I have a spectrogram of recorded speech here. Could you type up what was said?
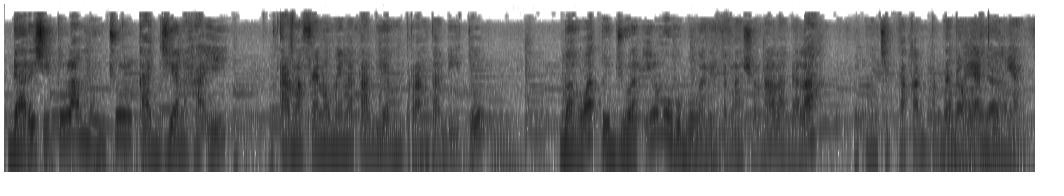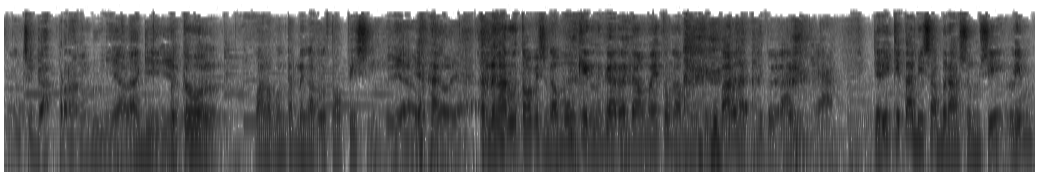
dari situlah muncul kajian HI karena fenomena tadi yang perang tadi itu bahwa tujuan ilmu hubungan internasional adalah menciptakan perdamaian Perdamaian, dunia. Mencegah perang dunia lagi. ya, Betul. Walaupun terdengar utopis sih. Iya, betul ya. Terdengar utopis nggak mungkin negara damai itu nggak mungkin banget gitu kan ya. Jadi kita bisa berasumsi lim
